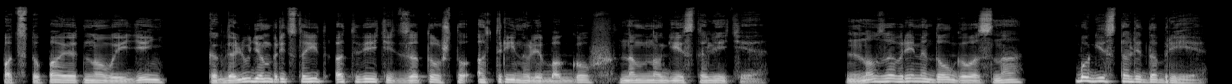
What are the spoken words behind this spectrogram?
Подступает новый день, когда людям предстоит ответить за то, что отринули богов на многие столетия. Но за время долгого сна боги стали добрее,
